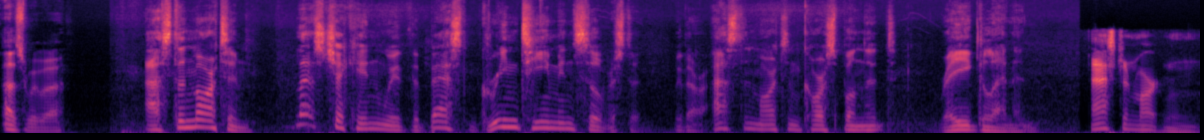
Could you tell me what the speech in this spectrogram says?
as we were. Aston Martin. Let's check in with the best green team in Silverstone with our Aston Martin correspondent, Ray Glennon. Aston Martin.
